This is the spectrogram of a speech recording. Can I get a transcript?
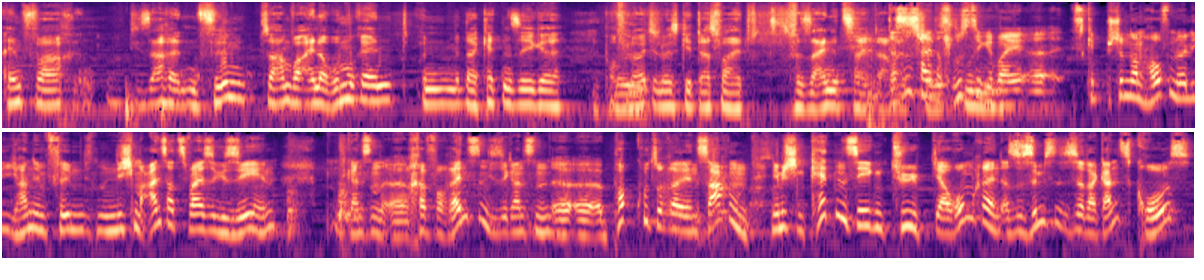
Einfach die Sache, einen Film zu haben, wo einer rumrennt und mit einer Kettensäge auf Leute losgeht, das war halt für seine Zeit damals. Das ist halt das Lustige, weil äh, es gibt bestimmt noch einen Haufen Leute, die haben den Film nicht mal ansatzweise gesehen. Die ganzen äh, Referenzen, diese ganzen äh, äh, popkulturellen Sachen, nämlich ein Kettensägen-Typ, der rumrennt. Also Simpsons ist ja da ganz groß.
